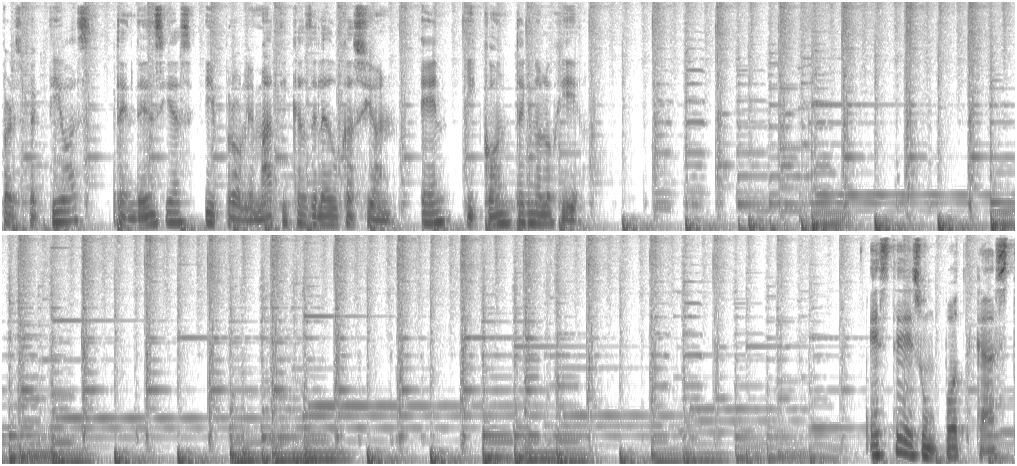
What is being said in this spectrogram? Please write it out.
perspectivas, tendencias y problemáticas de la educación en y con tecnología. Este es un podcast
